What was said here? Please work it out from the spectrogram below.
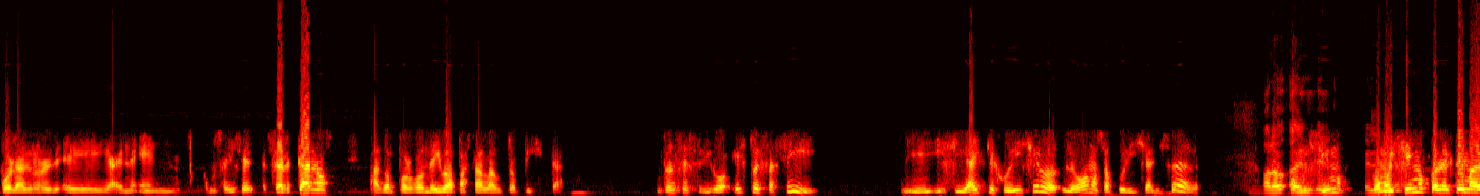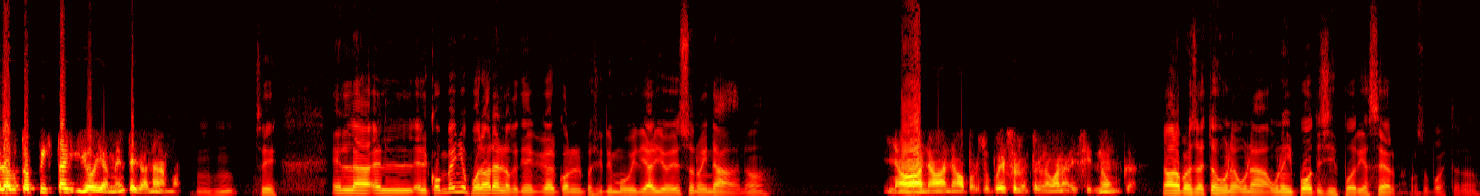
por eh, en, se dice? cercanos a por donde iba a pasar la autopista. Entonces digo, esto es así. Y, si hay que judiciarlo, lo vamos a judicializar. como, hicimos, como hicimos con el tema de la autopista y obviamente ganamos. sí. En la, el, convenio por ahora en lo que tiene que ver con el proyecto inmobiliario, eso no hay nada, ¿no? No, no, no, por supuesto, eso no lo van a decir nunca. No, no, pero esto es una, una, una hipótesis, podría ser, por supuesto, ¿no?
